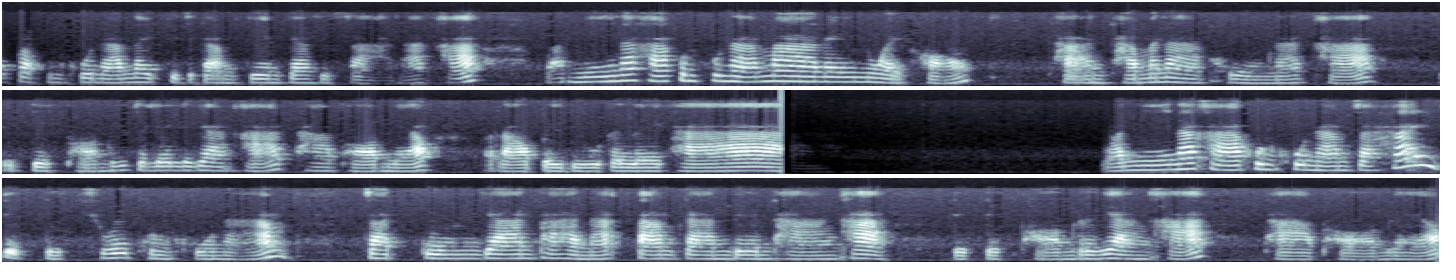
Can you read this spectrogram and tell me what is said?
พบกับคุณครูน้ำในกิจกรรมเกณฑ์การศึกษานะคะ วันนี้นะคะคุณครูน้ำมาในหน่วยของฐานคมนาคมนะคะเด็กๆพร้อมที่จะเล่นหรือยังคะถ้าพร้อมแล้ว เราไปดูกันเลยค่ะ วันนี้นะคะคุณครูน้ำจะให้เด็กๆ ช่วยคุณครูน้ำจัดกลุ่มยานพาหนะตามการเดินทางค่ะ เด็กๆพร้อมหรือยังคะถ้าพร้อมแล้ว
